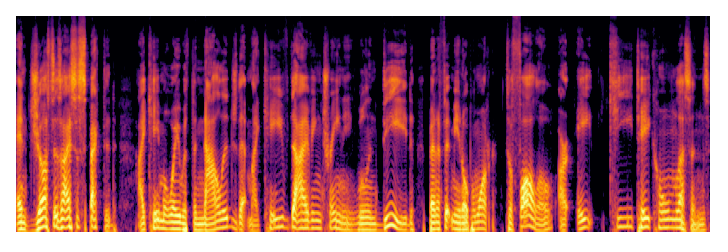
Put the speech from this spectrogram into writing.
And just as I suspected, I came away with the knowledge that my cave diving training will indeed benefit me in open water. To follow are eight key take home lessons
